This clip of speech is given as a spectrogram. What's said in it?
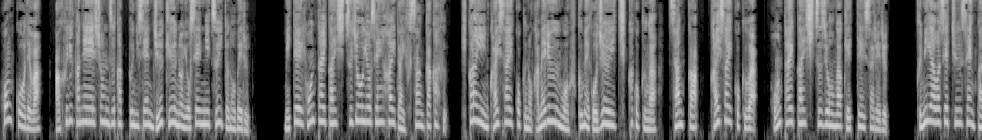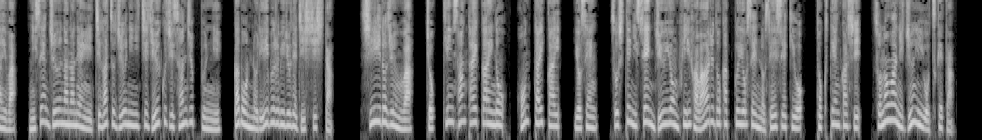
本校ではアフリカネーションズカップ2019の予選について述べる。未定本大会出場予選敗退不参加カフ、非会員開催国のカメルーンを含め51カ国が参加、開催国は本大会出場が決定される。組み合わせ抽選会は2017年1月12日19時30分にガボンのリーブルビルで実施した。シード順は直近3大会の本大会、予選、そして 2014FIFA ワールドカップ予選の成績を得点化し、その輪に順位をつけた。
